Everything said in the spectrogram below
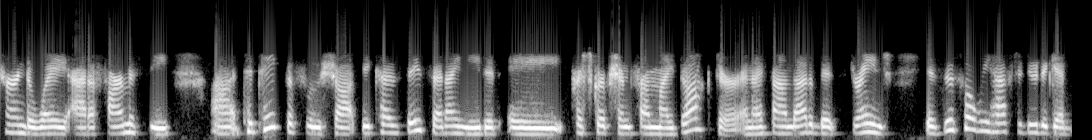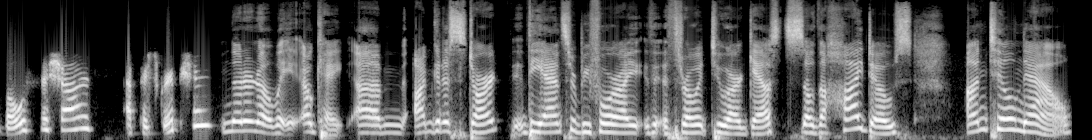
turned away at a pharmacy uh, to take the flu shot because they said I needed a prescription from my doctor. And I found that a bit strange. Is this what we have to do to get both the shots? A prescription? No, no, no. Wait, okay. Um, I'm going to start the answer before I th- throw it to our guests. So the high dose until now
